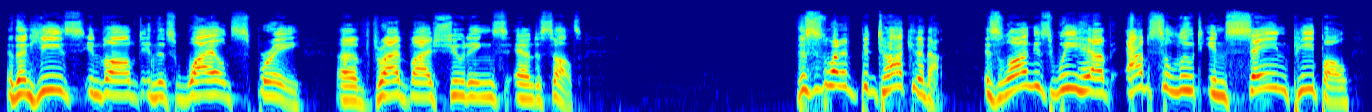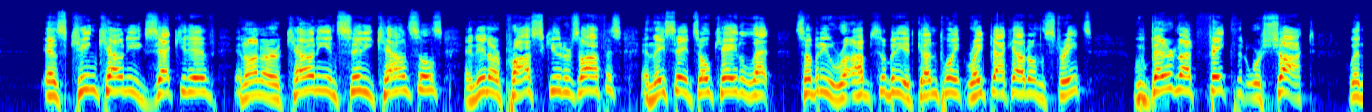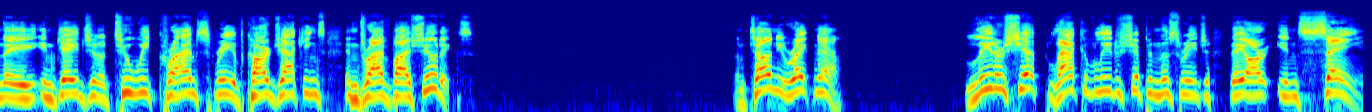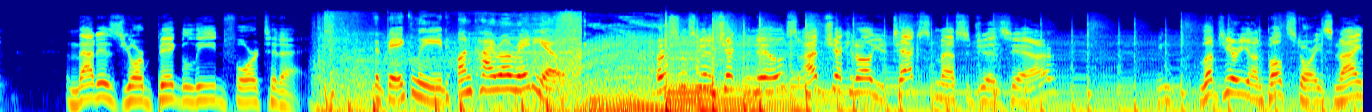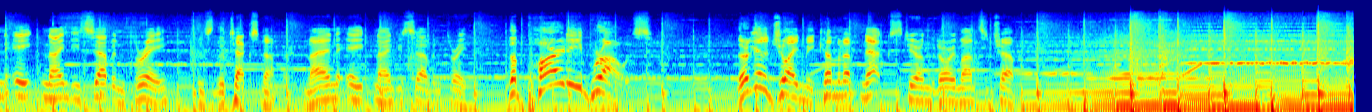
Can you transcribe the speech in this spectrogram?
And then he's involved in this wild spree of drive by shootings and assaults. This is what I've been talking about. As long as we have absolute insane people as King County executive and on our county and city councils and in our prosecutor's office, and they say it's okay to let somebody rob somebody at gunpoint right back out on the streets, we better not fake that we're shocked when they engage in a two week crime spree of carjackings and drive by shootings. I'm telling you right now leadership, lack of leadership in this region, they are insane. And that is your big lead for today. The Big Lead on KIRO Radio. Ursula's going to check the news. I'm checking all your text messages here. We'd love to hear you on both stories. 98973 is the text number. 98973. The Party Bros. They're going to join me coming up next here on the Dori Monson Show.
